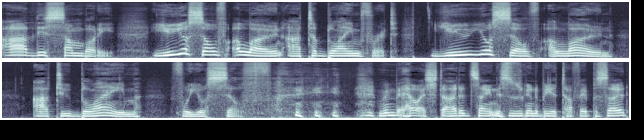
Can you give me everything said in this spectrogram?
are this somebody. You yourself alone are to blame for it. You yourself alone are to blame for yourself. Remember how I started saying this was going to be a tough episode?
